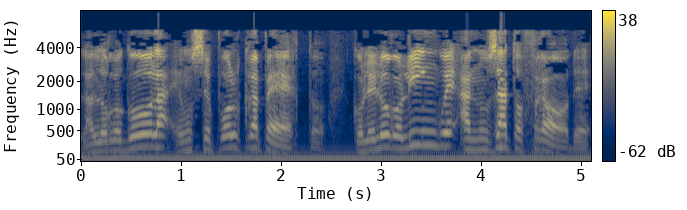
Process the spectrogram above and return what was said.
La loro gola è un sepolcro aperto, con le loro lingue hanno usato frode,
